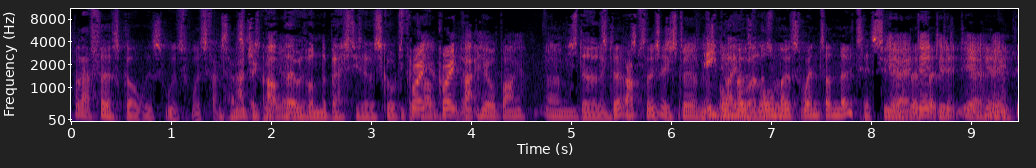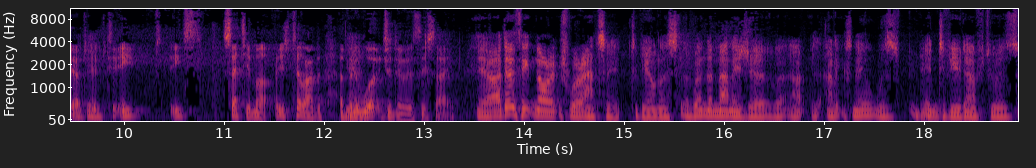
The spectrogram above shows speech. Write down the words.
But that first goal was was, was fantastic. magical. up Yeah. there with one of the best he's ever scored for the Great, club. great probably. back heel by um, Sterling. Ster- absolutely. Mr. Sterling. He played almost, well as well. almost went unnoticed. you Yeah, know, but, did, but, did. you Yeah, know, yeah, he- did. he he's set him up, but he still had a bit of work to do, as they say. Yeah, I don't think Norwich were at it, to be honest. Uh, When the manager, uh, Alex Neil, was interviewed afterwards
